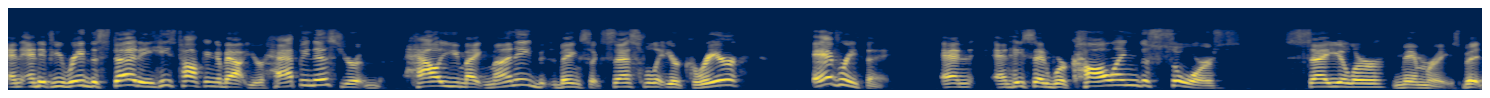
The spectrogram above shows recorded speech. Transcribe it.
and and if you read the study, he's talking about your happiness, your how you make money, being successful at your career, everything. And and he said we're calling the source cellular memories. But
